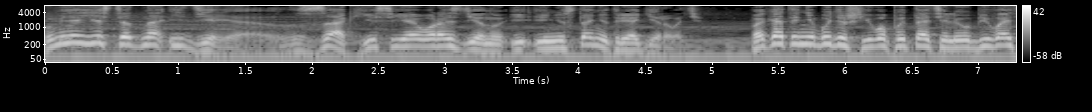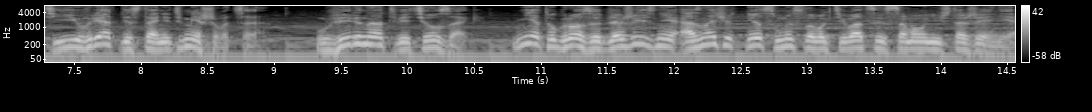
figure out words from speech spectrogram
у меня есть одна идея. Зак, если я его раздену и, и не станет реагировать. Пока ты не будешь его пытать или убивать, и вряд ли станет вмешиваться. Уверенно ответил Зак. Нет угрозы для жизни, а значит нет смысла в активации самоуничтожения.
